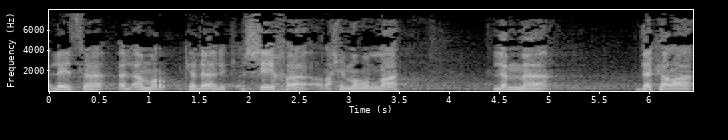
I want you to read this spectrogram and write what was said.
ليس الأمر كذلك. الشيخ رحمه الله لما ذكر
